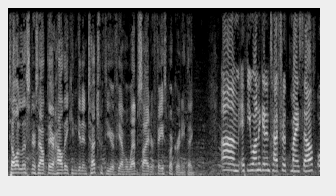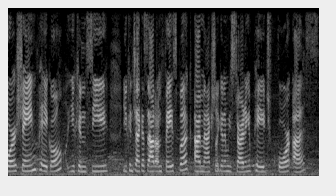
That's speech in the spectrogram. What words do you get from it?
Tell our listeners out there how they can get in touch with you if you have a website or Facebook or anything. Um, if you want to get in touch with myself or Shane Pagel, you can see you can check us out on Facebook. I'm actually going to be starting a page for us,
